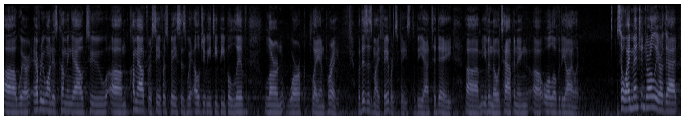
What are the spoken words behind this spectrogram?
uh, where everyone is coming out to um, come out for safer spaces where LGBT people live, learn, work, play, and pray. But this is my favorite space to be at today, um, even though it's happening uh, all over the island. So I mentioned earlier that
